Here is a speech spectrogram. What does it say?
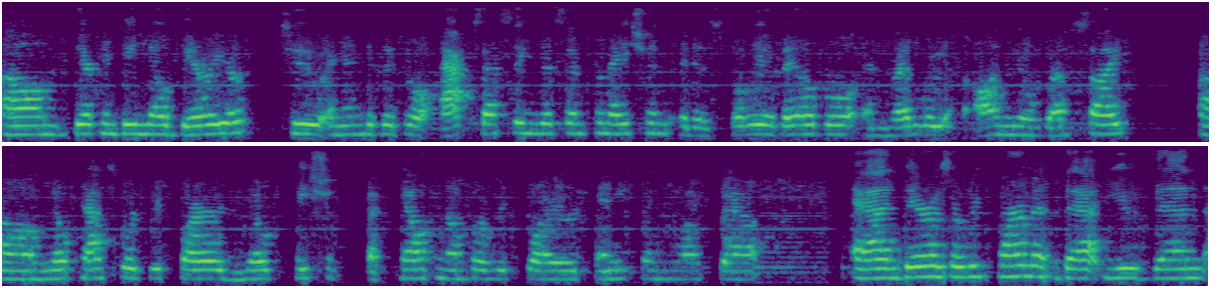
Um, there can be no barrier to an individual accessing this information. It is fully available and readily on your website. Um, no password required, no patient account number required, anything like that. And there is a requirement that you then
